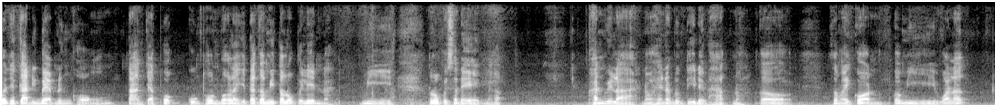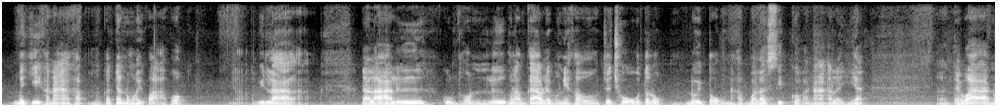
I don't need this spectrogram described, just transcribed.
บรรยากาศอีกแบบหนึ่งของต่างจากพวกกรุงทนพวกอะไรอย่างเงี้ยแต่ก็มีตลกไปเล่นนะ มีตลกไปแสดงนะครับ ขั้นเวลาเนาะให้นักดนตรีได้พักเนาะก็สมัยก่อนก็มีวันละ ไม่กี่คณะครับ มันก็จะน้อยกว่าพวกวิลล่าดาราหรือกรุงทนหรือพระรามเก้าอะไรพวกนี้เขาจะโชว์ตลกโดยตรงนะครับวันละสิบกว่าคณะอะไรอย่างเงี้ยแต่ว่าโน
